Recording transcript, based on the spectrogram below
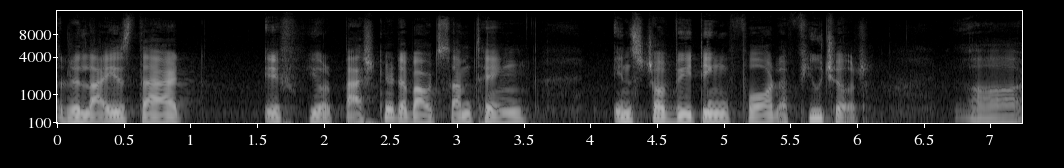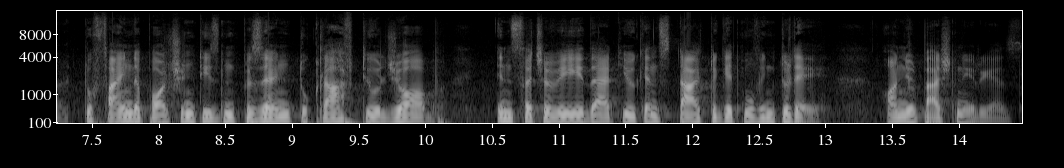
realize that if you're passionate about something, instead of waiting for a future uh, to find opportunities in present to craft your job in such a way that you can start to get moving today on your passion areas.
